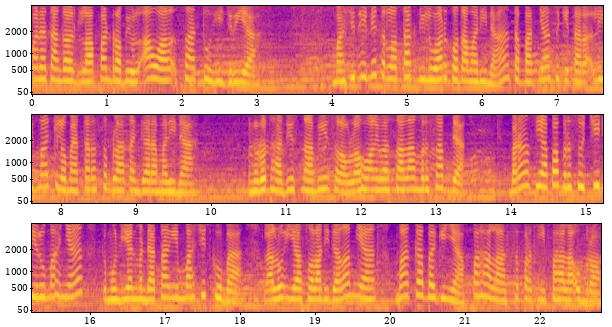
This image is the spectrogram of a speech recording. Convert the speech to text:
pada tanggal 8 Rabiul Awal 1 Hijriah. Masjid ini terletak di luar kota Madinah, tepatnya sekitar 5 km sebelah tenggara Madinah. Menurut hadis Nabi Shallallahu Alaihi Wasallam bersabda, Barang siapa bersuci di rumahnya, kemudian mendatangi Masjid Kuba, lalu ia sholat di dalamnya, maka baginya pahala seperti pahala umroh.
